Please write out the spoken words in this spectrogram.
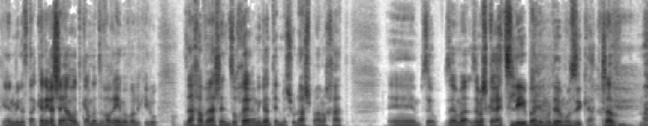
כן, מן הסתם, כנראה שהיה עוד כמה דברים, אבל כאילו, זו החוויה שאני זוכר, ניגנתי על משולש פעם אחת. אמ, זהו, זה מה, זה מה שקרה אצלי בלימודי מוזיקה. עכשיו, מה,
